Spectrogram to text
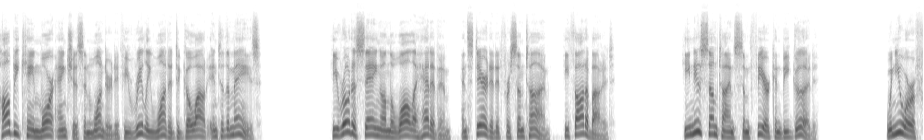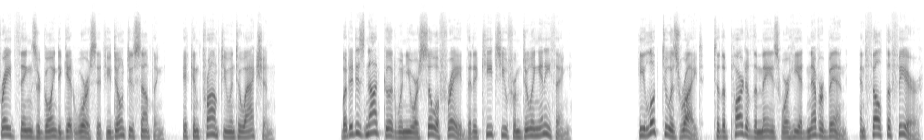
Haw became more anxious and wondered if he really wanted to go out into the maze. He wrote a saying on the wall ahead of him and stared at it for some time, he thought about it. He knew sometimes some fear can be good. When you are afraid things are going to get worse if you don't do something, it can prompt you into action. But it is not good when you are so afraid that it keeps you from doing anything. He looked to his right, to the part of the maze where he had never been, and felt the fear.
